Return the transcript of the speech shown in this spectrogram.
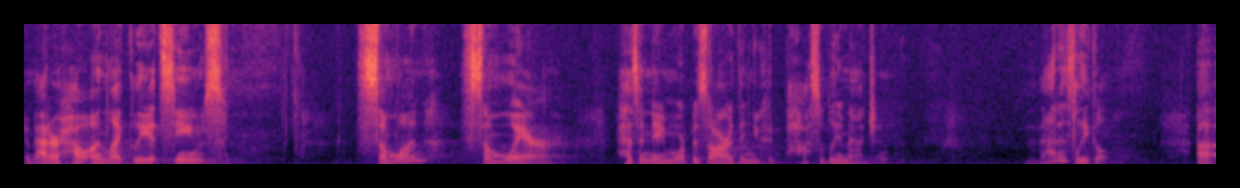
No matter how unlikely it seems, someone, somewhere, has a name more bizarre than you could possibly imagine. That is legal. Uh,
